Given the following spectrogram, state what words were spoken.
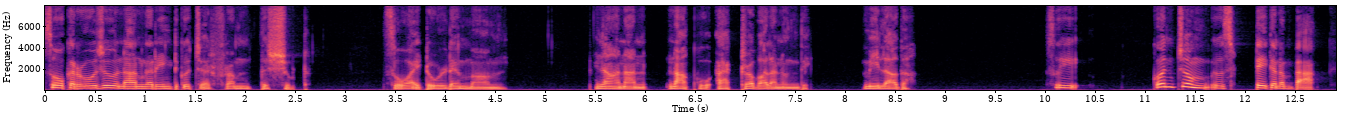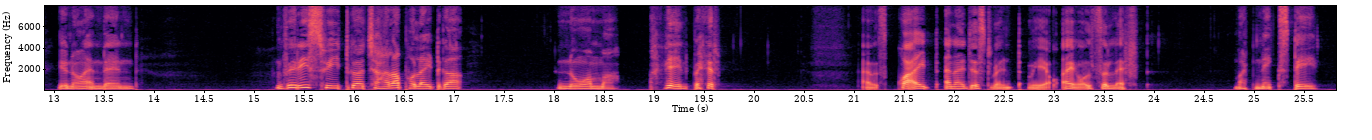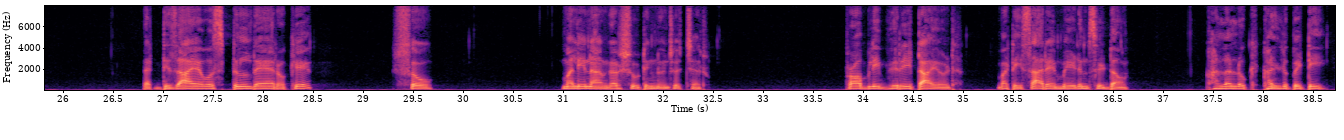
సో ఒకరోజు నాన్నగారు ఇంటికి వచ్చారు from the shoot so I told ఎమ్ నా నాకు యాక్టర్ అవ్వాలని ఉంది. మీలాగా. సో కొంచెం taken a back you know and then very స్వీట్గా చాలా పొలైట్గా నో అమ్మా వెళ్ళిపోయారు I was quite and I just went way I also left but next day that desire was still there okay so మళ్ళీ నాన్నగారు షూటింగ్ నుంచి వచ్చారు ప్రాబ్లీ వెరీ టయర్డ్ బట్ ఈసారి ఐ మేడ్ సిట్ డౌన్ కళ్ళల్లోకి కళ్ళు పెట్టి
